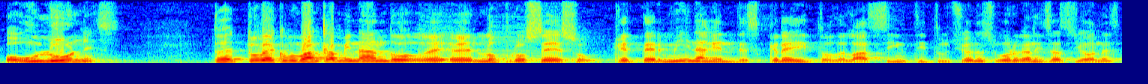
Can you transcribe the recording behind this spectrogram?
o un lunes. Entonces tú ves cómo van caminando eh, eh, los procesos que terminan en descrédito de las instituciones u organizaciones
